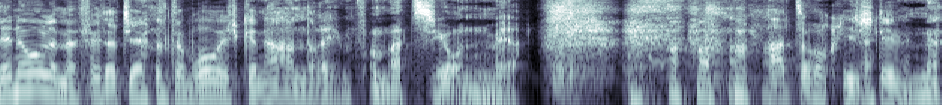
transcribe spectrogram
Den hole mir für das Geld, da brauche ich keine andere Informationen mehr. Hat auch gestimmt, ne?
